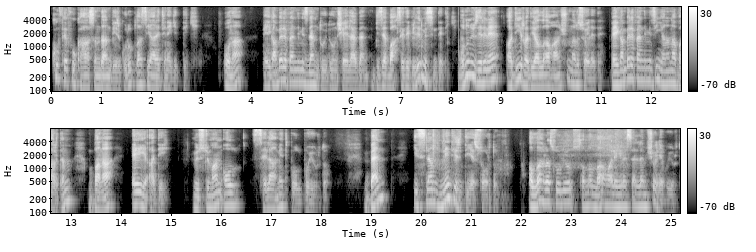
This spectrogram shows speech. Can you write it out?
Kufe fukahasından bir grupla ziyaretine gittik. Ona Peygamber Efendimiz'den duyduğun şeylerden bize bahsedebilir misin dedik. Bunun üzerine Adi radıyallahu anh şunları söyledi. Peygamber Efendimizin yanına vardım. Bana ey Adi Müslüman ol, selamet bul buyurdu. Ben İslam nedir diye sordum. Allah Resulü sallallahu aleyhi ve sellem şöyle buyurdu.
